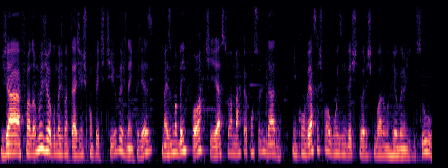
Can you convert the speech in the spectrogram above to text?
Já falamos de algumas vantagens competitivas da empresa, mas uma bem forte é a sua marca consolidada. Em conversas com alguns investidores que moram no Rio Grande do Sul,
